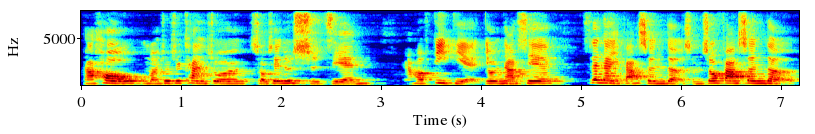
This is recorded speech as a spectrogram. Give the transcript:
然后我们就去看说，首先就是时间，然后地点有哪些是在哪里发生的，什么时候发生的，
